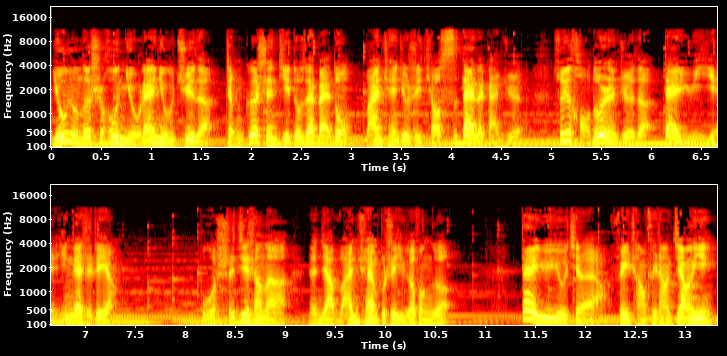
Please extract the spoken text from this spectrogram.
游泳的时候扭来扭去的，整个身体都在摆动，完全就是一条丝带的感觉。所以好多人觉得带鱼也应该是这样。不过实际上呢，人家完全不是一个风格。带鱼游起来啊，非常非常僵硬，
